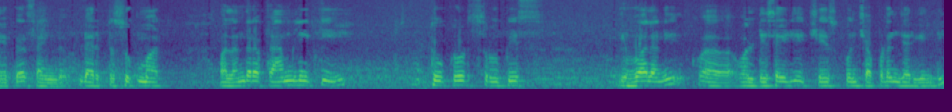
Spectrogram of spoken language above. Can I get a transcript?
makers and director Sukumar వాళ్ళందరూ ఫ్యామిలీకి టూ క్రోడ్స్ రూపీస్ ఇవ్వాలని వాళ్ళు డిసైడ్ చేసుకొని చెప్పడం జరిగింది.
